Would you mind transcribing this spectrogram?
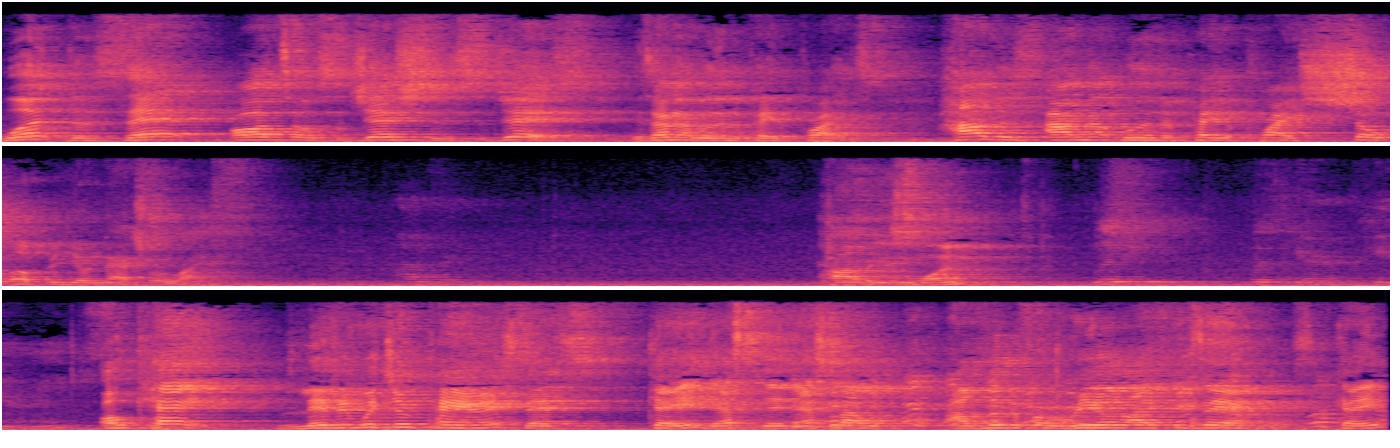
what does that auto suggestion suggest is I'm not willing to pay the price. How does I'm not willing to pay the price show up in your natural life? Poverty. Poverty is one. Living with your parents. Okay, living with your parents. That's okay. That's it. that's what I was, I was looking for real life examples. Okay,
